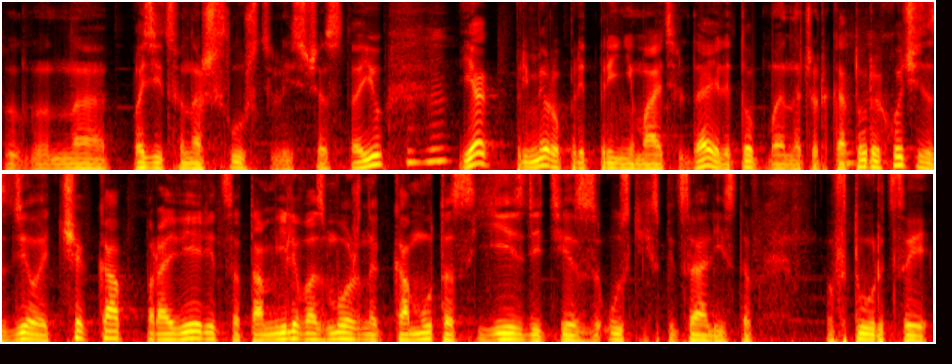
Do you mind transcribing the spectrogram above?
на позицию наших слушателей сейчас стою, угу. я, к примеру, предприниматель, да, или топ-менеджер, который угу. хочет сделать чекап, провериться там, или, возможно, кому-то съездить из узких специалистов в Турции.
